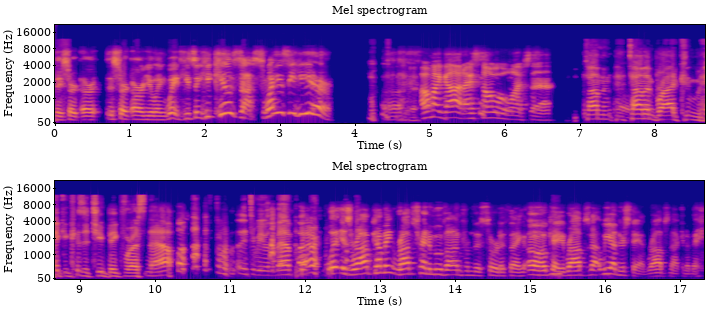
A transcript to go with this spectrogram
they start ar- they start arguing. Wait, he's he kills us. Why is he here? Uh, Oh my god, I so will watch that. Tom and Tom and Brad couldn't make it because they're too big for us now. Interview with a vampire. what is Rob coming? Rob's trying to move on from this sort of thing. Oh, okay. Rob's not. We understand. Rob's not going to make.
